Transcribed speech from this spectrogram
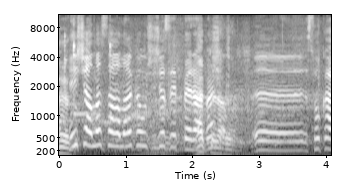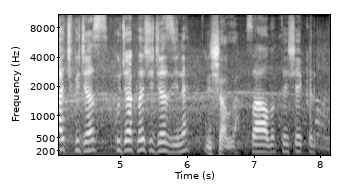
Evet. İnşallah sağlığa kavuşacağız hep beraber. Hep beraber. Ee, sokağa çıkacağız, kucaklaşacağız yine. İnşallah. Sağ olun, teşekkür ederim.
